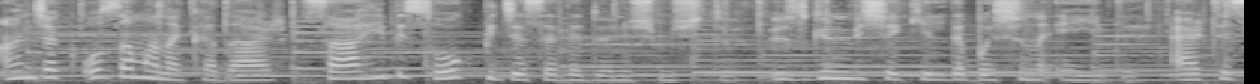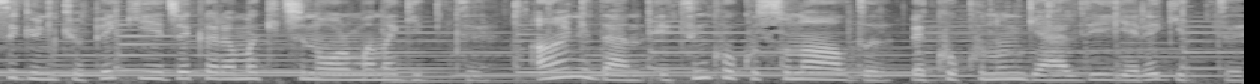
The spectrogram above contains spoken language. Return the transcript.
Ancak o zamana kadar sahibi soğuk bir cesede dönüşmüştü. Üzgün bir şekilde başını eğdi. Ertesi gün köpek yiyecek aramak için ormana gitti. Aniden etin kokusunu aldı ve kokunun geldiği yere gitti.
